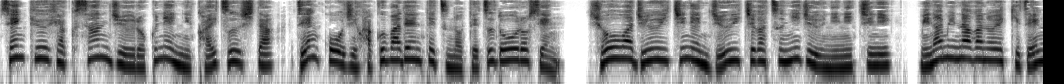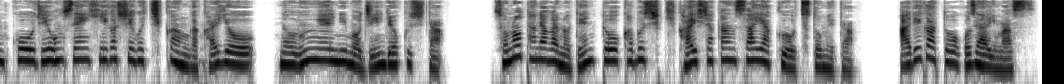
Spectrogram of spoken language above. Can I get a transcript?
1936年に開通した全工寺白馬電鉄の鉄道路線、昭和11年11月22日に南長野駅全工寺温泉東口間が開業の運営にも尽力した。その田長の伝統株式会社監査役を務めた。ありがとうございます。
